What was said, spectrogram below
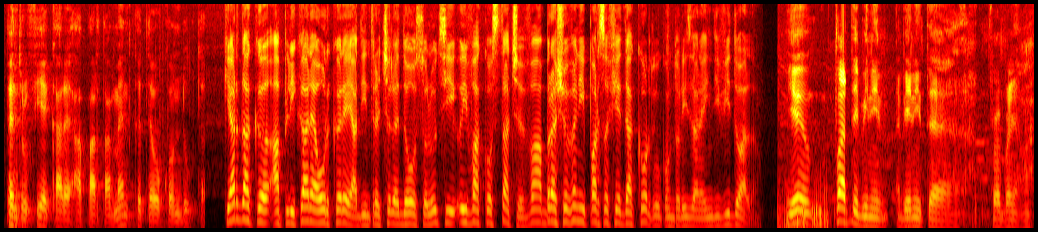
pentru fiecare apartament câte o conductă. Chiar dacă aplicarea oricăreia dintre cele două soluții îi va costa ceva, brașovenii par să fie de acord cu contorizarea individuală. E foarte bine venită problema.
